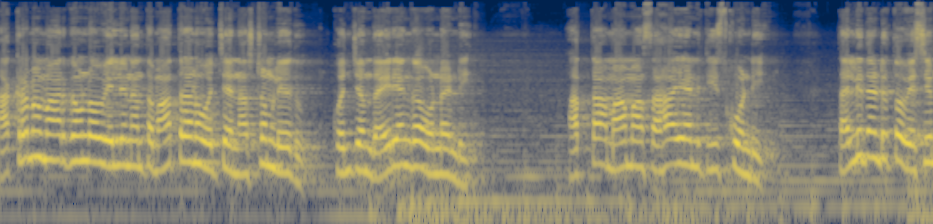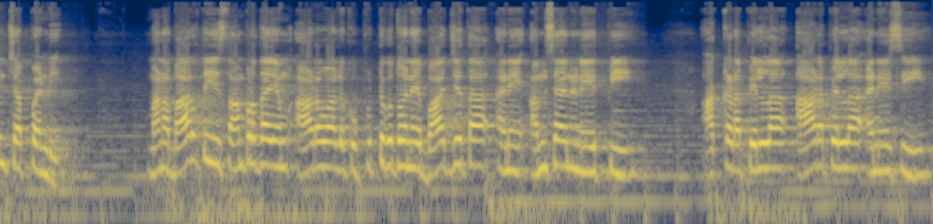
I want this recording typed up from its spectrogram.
అక్రమ మార్గంలో వెళ్ళినంత మాత్రాన వచ్చే నష్టం లేదు. కొంచెం ధైర్యంగా ఉండండి. అత్త మామ సహాయాన్ని తీసుకోండి. తల్లిదండ్రితో విషయం చెప్పండి. మన భారతీయ సాంప్రదాయం ఆడవాళ్ళకు పుట్టుకతోనే బాధ్యత అనే అంశాన్ని నేర్పి అక్కడ పిల్ల ఆడపిల్ల అనేసి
